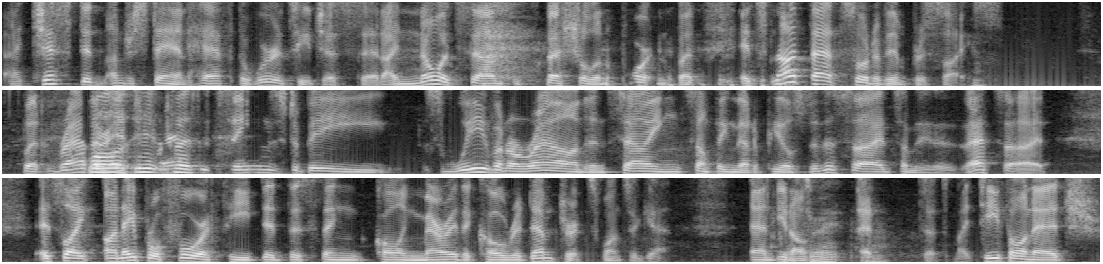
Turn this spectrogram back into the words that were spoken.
I just didn't understand half the words he just said. I know it sounds special and important, but it's not that sort of imprecise. But rather, well, it's, it, Francis but... seems to be weaving around and saying something that appeals to this side, something to that side it's like on April 4th, he did this thing calling Mary the co redemptrix once again. And, you that's know, right. that sets my teeth on edge.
